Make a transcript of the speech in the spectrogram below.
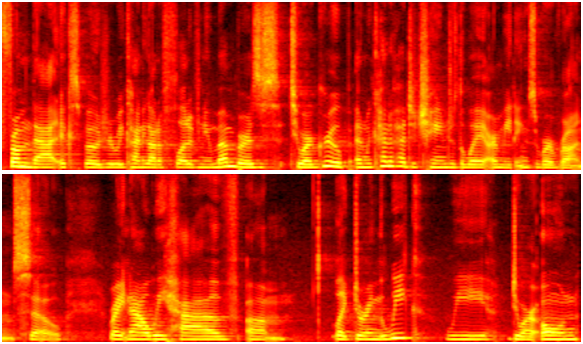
from that exposure, we kind of got a flood of new members to our group, and we kind of had to change the way our meetings were run. So right now we have, um, like during the week, we do our own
